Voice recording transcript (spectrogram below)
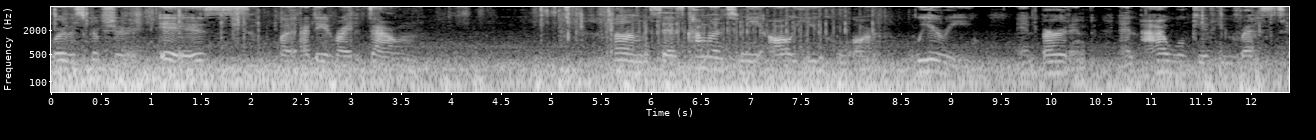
where the scripture is, but I did write it down. Um, it says, Come unto me, all you who are weary and burdened, and I will give you rest.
